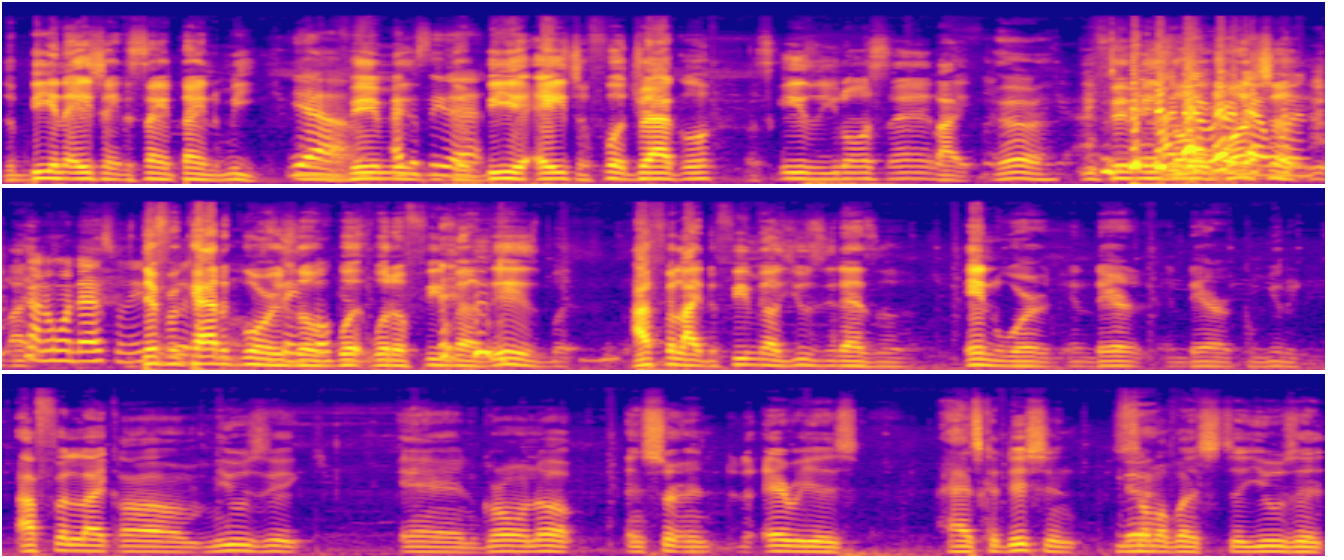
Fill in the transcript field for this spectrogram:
the B and the H ain't the same thing to me. Yeah, you feel me? I can see the that. B and H, a foot dragger, a skeezer. You know what I'm saying? Like Yeah. you feel me? It's I a whole never heard bunch that of one. like, kind of want that explanation. different but categories of what what a female is, but I feel like the females use it as a N word in their in their community. I feel like um, music and growing up in certain areas has conditioned Yeah. some of us to use it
